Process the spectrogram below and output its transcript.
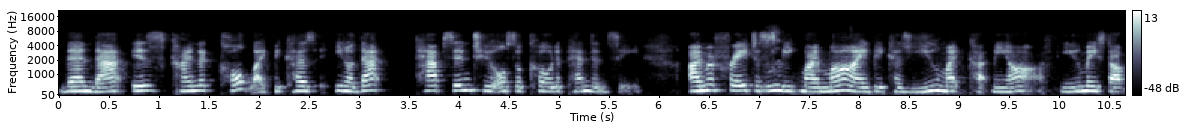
then that is kind of cult like because, you know, that taps into also codependency. I'm afraid to mm. speak my mind because you might cut me off. You may stop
